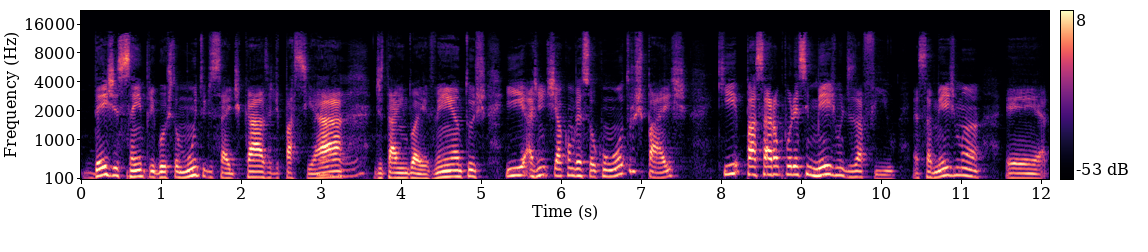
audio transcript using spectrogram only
desde sempre gostou muito de sair de casa, de passear, uhum. de estar tá indo a eventos e a gente já conversou com outros pais que passaram por esse mesmo desafio, essa mesma é,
